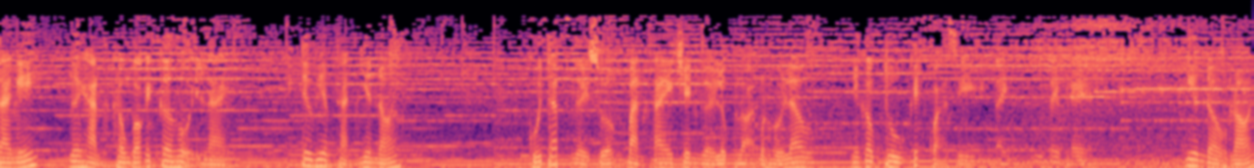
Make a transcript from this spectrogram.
Ta nghĩ, Ngươi hẳn không có cái cơ hội này. Tiêu viêm thản nhiên nói. Cúi thấp người xuống, Bàn tay trên người lục lọi một hồi lâu, Nhưng không thu kết quả gì Đành thu tay về Nghiêng đầu nói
